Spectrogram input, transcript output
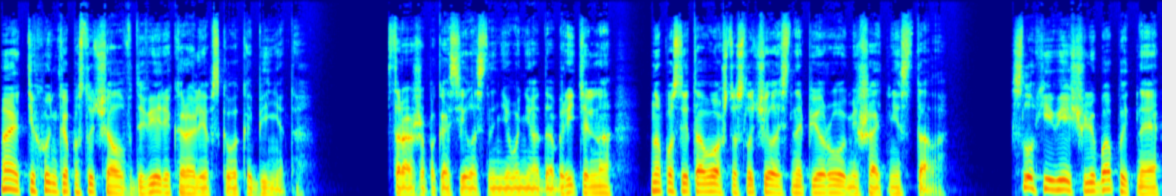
Айк тихонько постучал в двери королевского кабинета. Стража покосилась на него неодобрительно, но после того, что случилось на Перу, мешать не стала. Слухи – вещь любопытная,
